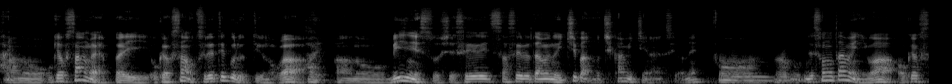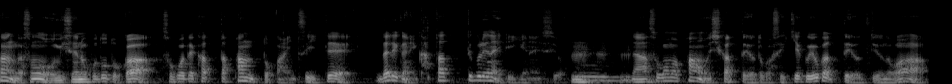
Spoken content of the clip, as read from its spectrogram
はいあのお客さんがやっぱりお客さんを連れてくるっていうのが、はいあのビジネスとして成立させるための一番の近道なんですよね。あーなるほどでそのためにはお客さんがそのお店のこととかそこで買ったパンとかについて誰かに語ってくれないといけないんですよ。うんあそこのパン美味しかったよとか接客良かったよっていうのは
